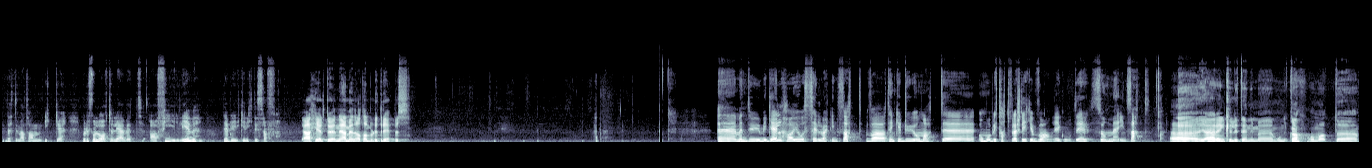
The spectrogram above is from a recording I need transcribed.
Dette med at han ikke burde få lov til å leve et A4-liv, det blir ikke riktig straff. Jeg er helt uenig. Jeg mener at han burde drepes. Eh, men du, Miguel, har jo selv vært innsatt. Hva tenker du om, at, eh, om å bli tatt fra slike vanlige goder som innsatt? Eh, jeg er egentlig litt enig med Monica om at eh,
